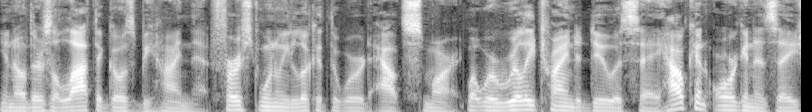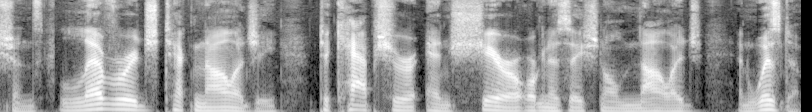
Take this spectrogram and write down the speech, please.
you know, there's a lot that goes behind that. First, when we look at the word outsmart, what we're really trying to do is say, how can organizations leverage technology to capture and share organizational knowledge and wisdom?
